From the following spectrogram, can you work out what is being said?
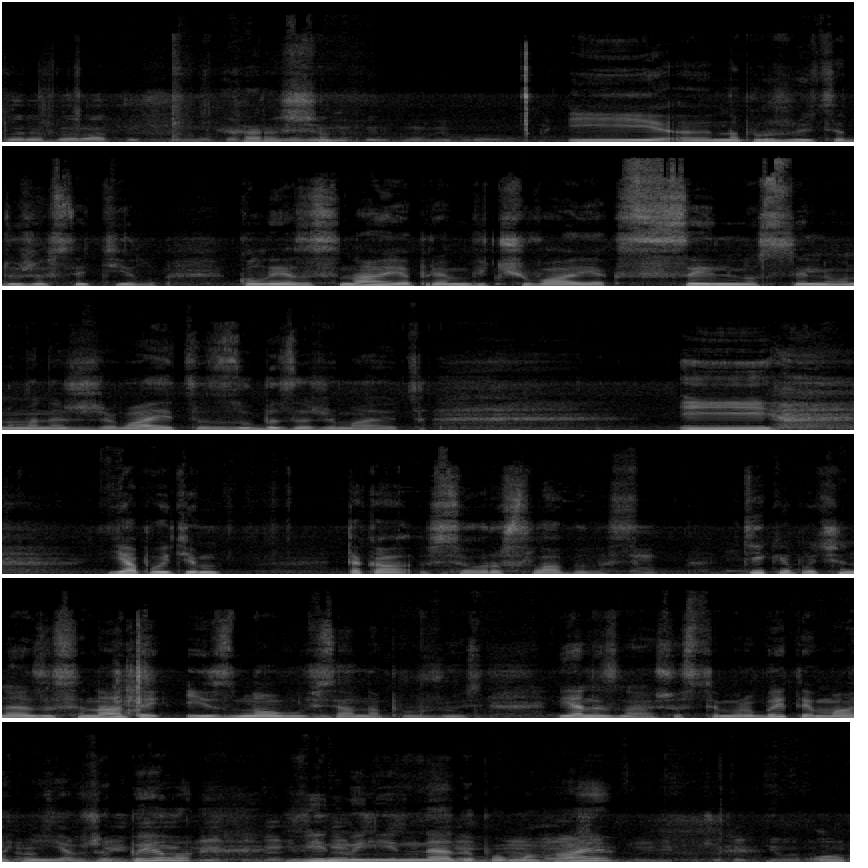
перебирати, що ну так Хорошо. половину ти не вибрала. І е, напружується дуже все тіло. Коли я засинаю, я прям відчуваю, як сильно, сильно воно мене зживається, зуби зажимаються. І я потім така все, розслабилась. Тільки починаю засинати і знову вся напружуюсь. Я не знаю, що з цим робити. Магній я вже пила, він мені не допомагає. От.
